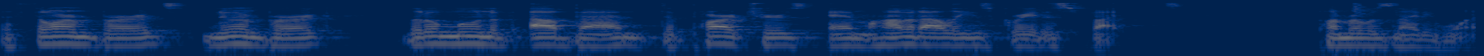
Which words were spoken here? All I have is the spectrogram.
The Thorn Birds, Nuremberg, Little Moon of Alban, Departures, and Muhammad Ali's Greatest Fights. Plummer was 91.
